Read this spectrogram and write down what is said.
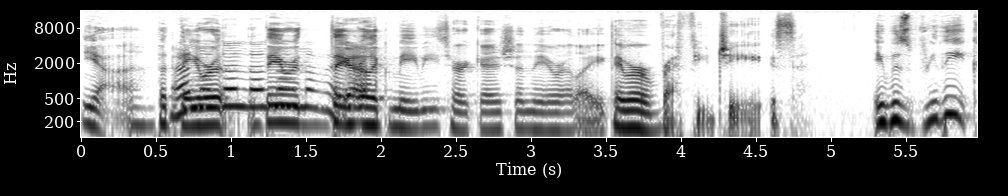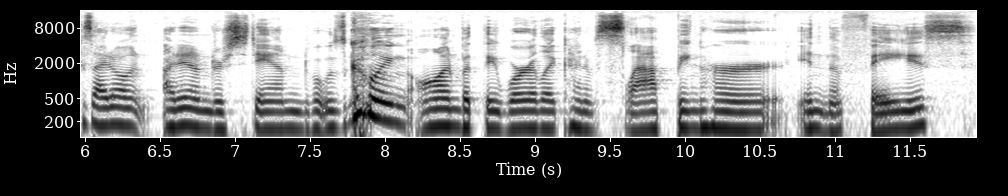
Yeah, but they were la, la, they were they Yeah. were like maybe Turkish, and they were like They were refugees. it was really because I don't I didn't understand what was going on, but they were like kind of slapping her in the face.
